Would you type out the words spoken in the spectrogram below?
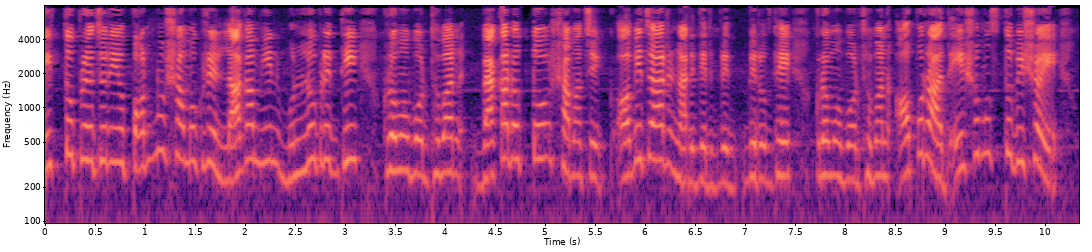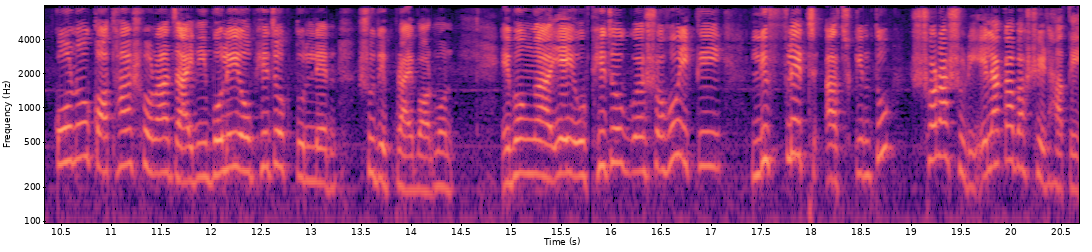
নিত্য প্রয়োজনীয় পণ্য সামগ্রীর লাগামহীন মূল্যবৃদ্ধি, ক্রমবর্ধমান বেকারত্ব, সামাজিক অবিচার, নারীদের বিরুদ্ধে ক্রমবর্ধমান অপরাধ, এই সমস্ত বিষয়ে কোনো কথা শোনা যায়নি বলেই অভিযোগ তুললেন সুদীপ রায় বর্মন। এবং এই অভিযোগ সহ একটি লিফলেট আজ কিন্তু সরাসরি এলাকাবাসীর হাতে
